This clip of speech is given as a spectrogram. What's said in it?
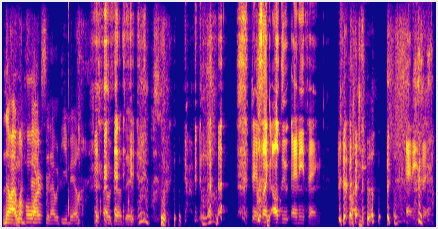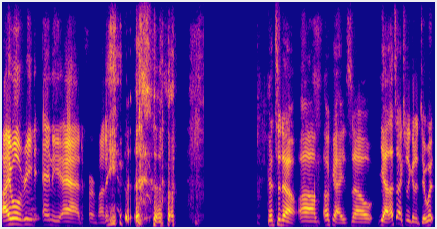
No, I I'm a wouldn't whore. fax it. I would email. oh god, Dave. Dave's like, I'll do anything for money. Anything. I will read any ad for money. Good to know. Um, okay, so yeah, that's actually going to do it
